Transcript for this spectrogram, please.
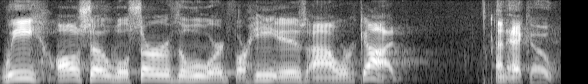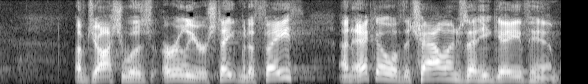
We also will serve the Lord, for he is our God an echo of Joshua's earlier statement of faith, an echo of the challenge that he gave him.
